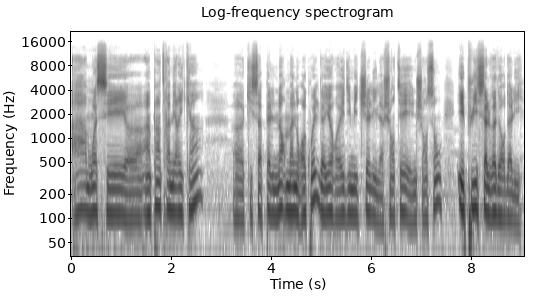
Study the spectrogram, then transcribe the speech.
Ah, moi c'est un peintre américain euh, qui s'appelle Norman Rockwell. D'ailleurs, Eddie Mitchell, il a chanté une chanson. Et puis Salvador Dali.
